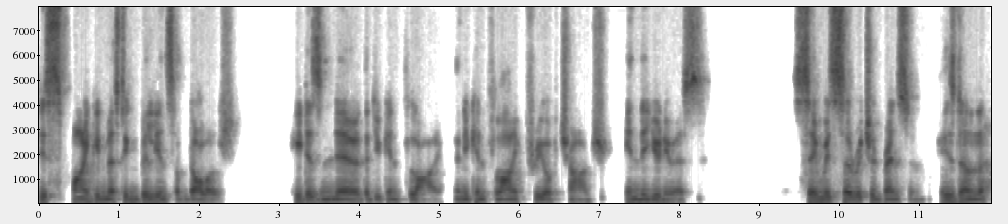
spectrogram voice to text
Despite investing billions of dollars, he doesn't know that you can fly and you can fly free of charge in the universe. Same with Sir Richard Branson. He's done a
